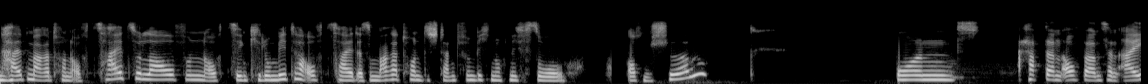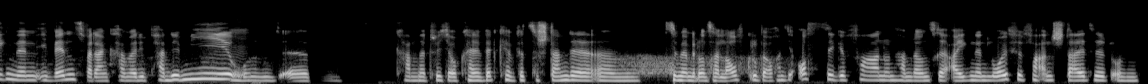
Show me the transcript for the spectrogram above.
einen Halbmarathon auf Zeit zu laufen, auch zehn Kilometer auf Zeit. Also Marathon, das stand für mich noch nicht so auf dem Schirm. Und habe dann auch bei unseren eigenen Events, weil dann kam ja die Pandemie mhm. und äh, kamen natürlich auch keine Wettkämpfe zustande, ähm, sind wir mit unserer Laufgruppe auch an die Ostsee gefahren und haben da unsere eigenen Läufe veranstaltet und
